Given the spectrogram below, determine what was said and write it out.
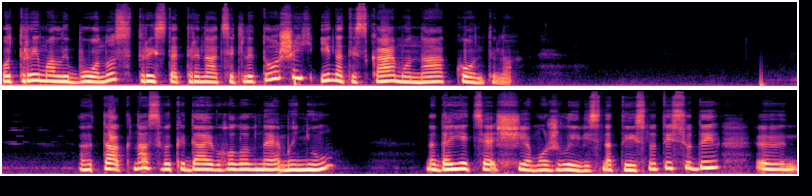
Отримали бонус 313 литошей і натискаємо на Continue. Е, так, нас викидає в головне меню. Надається ще можливість натиснути сюди е,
